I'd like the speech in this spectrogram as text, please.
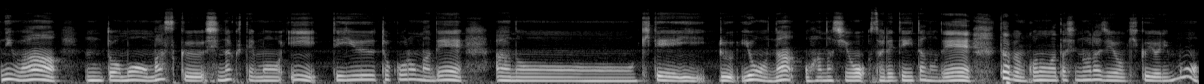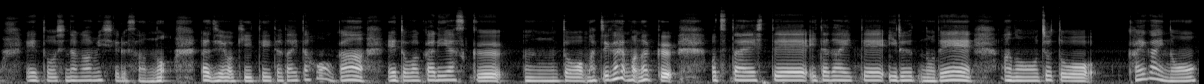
には、うんと、もうマスクしなくてもいいっていうところまで、あのー、来ているようなお話をされていたので多分この私のラジオを聴くよりも、えーと、品川ミシェルさんの ラジオを聴いていただいた方が、えーと、分かりやすくうんと間違いもなくお伝えしていただいているので、あのー、ちょっと海外の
